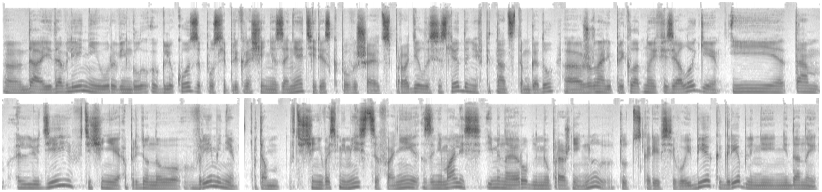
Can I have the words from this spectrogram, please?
Э, да, и давление, и уровень глюкозы после прекращения занятий резко повышаются. Проводилось исследование в 2015 году в журнале прикладной физиологии, и там людей в течение определенного времени, там в течение 8 месяцев, они занимались именно аэробными упражнениями. Ну, тут, скорее всего, и бег, и гребли не, не даны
